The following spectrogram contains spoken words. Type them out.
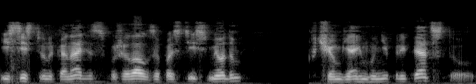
Естественно, канадец пожелал запастись медом, в чем я ему не препятствовал.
